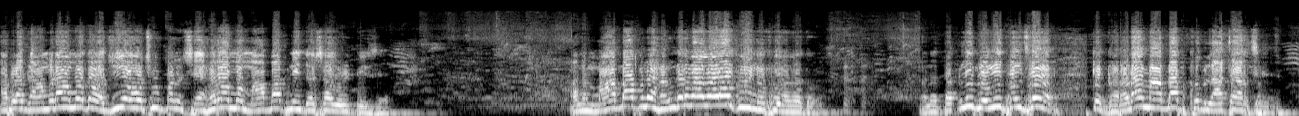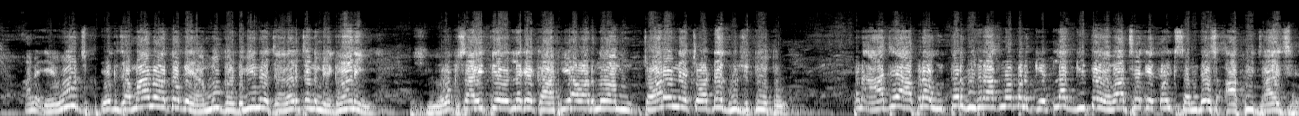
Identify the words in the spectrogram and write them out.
આપણા ગામડાઓમાં તો હજી ઓછું, પણ શહેરોમાં મા બાપની દશા ઉલટી છે. અને મા બાપને હંગરવા વાળા કોઈ નથી હવે તો. અને તકલીફ એવી થઈ છે કે ઘરડા મા બાપ ખૂબ લાચાર છે. અને એવું જ એક જમાનો હતો કે હમુ ગઢવીને જનરચંદ મેઘાણી લોક સાહિત્ય એટલે કે કાઠિયાવાડનું આમ ચોરે ને ચોટે ગુજતું હતું. પણ આજે આપણા ઉત્તર ગુજરાતમાં પણ કેટલાક ગીતો એવા છે કે કોઈક સંદેશ આપી જાય છે.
